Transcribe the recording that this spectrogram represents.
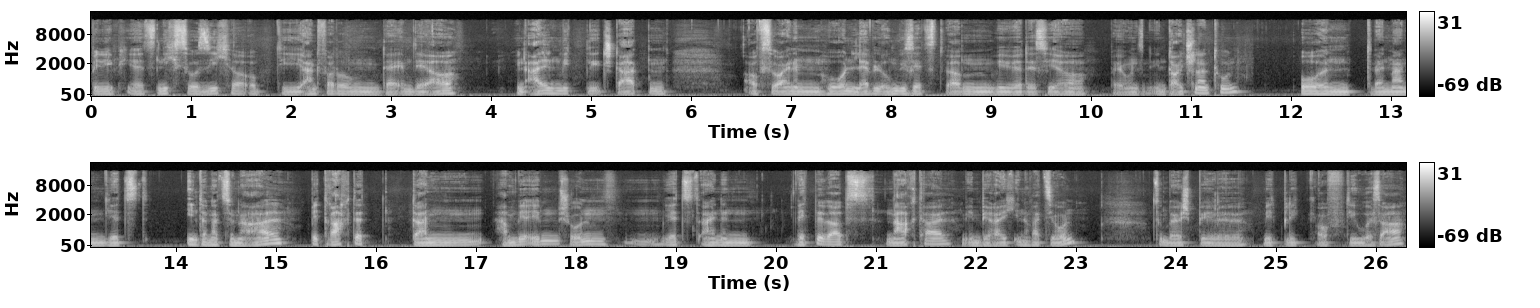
bin ich jetzt nicht so sicher, ob die Anforderungen der MDR in allen Mitgliedstaaten auf so einem hohen Level umgesetzt werden, wie wir das hier bei uns in Deutschland tun. Und wenn man jetzt international betrachtet, dann haben wir eben schon jetzt einen Wettbewerbsnachteil im Bereich Innovation, zum Beispiel mit Blick auf die USA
